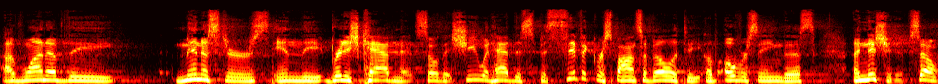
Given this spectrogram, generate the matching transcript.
of one of the ministers in the British cabinet so that she would have the specific responsibility of overseeing this initiative. So,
